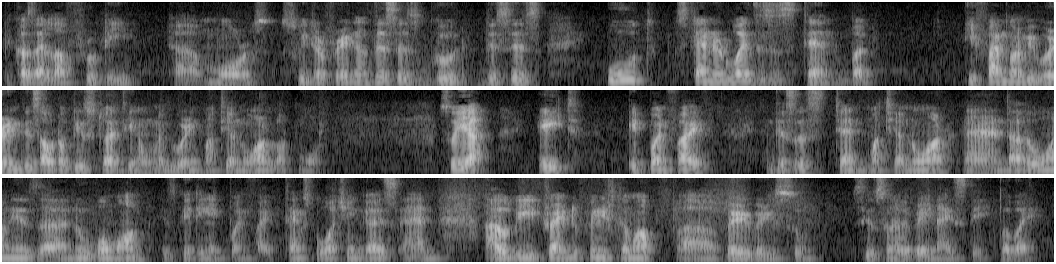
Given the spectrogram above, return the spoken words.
because I love fruity uh, more sweeter fragrance. This is good. This is oud standard wise this is 10 but if I'm going to be wearing this out of these two I think I'm to be wearing Matière Noire a lot more. So yeah 8 8.5 this is 10 Matière Noire and the other one is uh, Nouveau Mon is getting 8.5 thanks for watching guys and I'll be trying to finish them up uh, very very soon. See you soon. Have a very nice day. Bye bye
